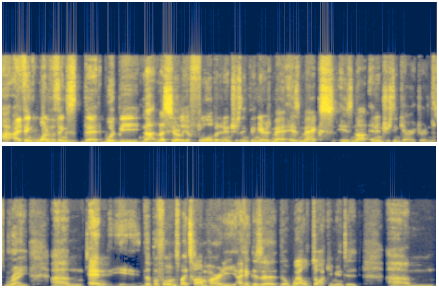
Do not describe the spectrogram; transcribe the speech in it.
I, I think one of the things that would be not necessarily a flaw, but an interesting thing here is, Ma- is Max is not an interesting character in this movie. Right. Um, and the performance by Tom Hardy, I think there's a the well documented um,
